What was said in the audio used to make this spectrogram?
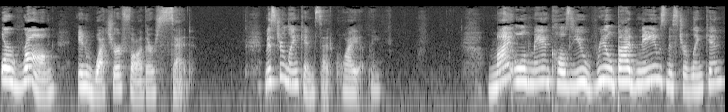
or wrong in what your father said. Mr. Lincoln said quietly, my old man calls you real bad names, Mr. Lincoln.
